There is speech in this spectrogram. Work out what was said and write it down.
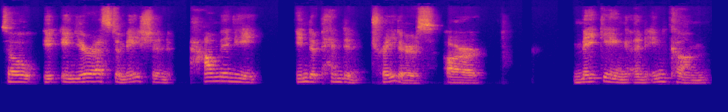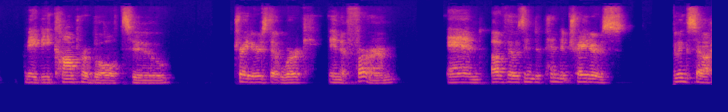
So in your estimation how many independent traders are making an income maybe comparable to traders that work in a firm and of those independent traders doing so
